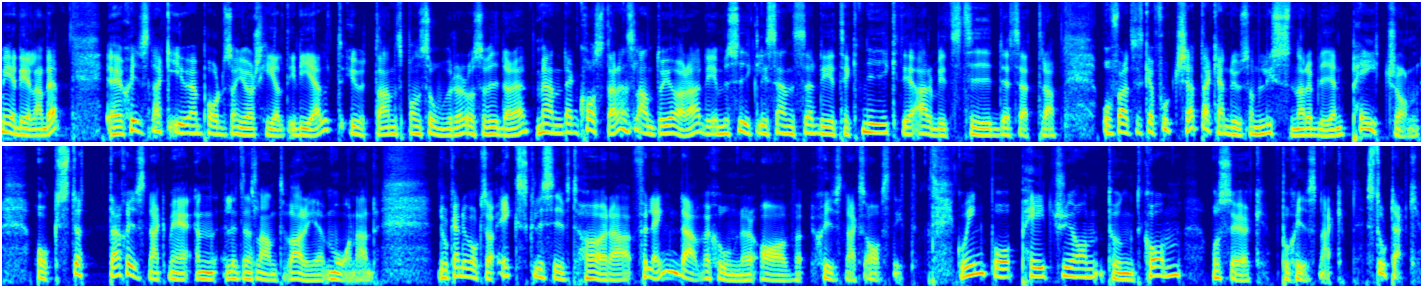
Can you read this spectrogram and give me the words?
meddelande. Eh, skivsnack är ju en podd som görs helt ideellt, utan sponsorer och så vidare. Men den kostar en slant att göra. Det är musiklicenser, det är teknik, det är arbetstid etc. Och för att vi ska fortsätta kan du som lyssnare bli en patron och stötta stötta Skivsnack med en liten slant varje månad. Då kan du också exklusivt höra förlängda versioner av Skivsnacks avsnitt. Gå in på patreon.com och sök på Skivsnack. Stort tack!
